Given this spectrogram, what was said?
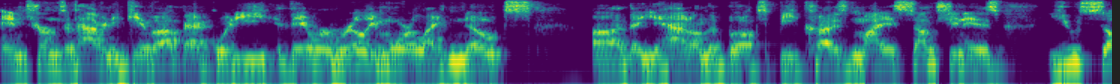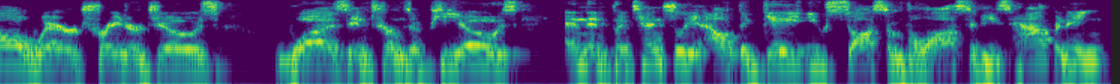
in terms of having to give up equity. They were really more like notes uh, that you had on the books because my assumption is you saw where Trader Joe's was in terms of POs, and then potentially out the gate, you saw some velocities happening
